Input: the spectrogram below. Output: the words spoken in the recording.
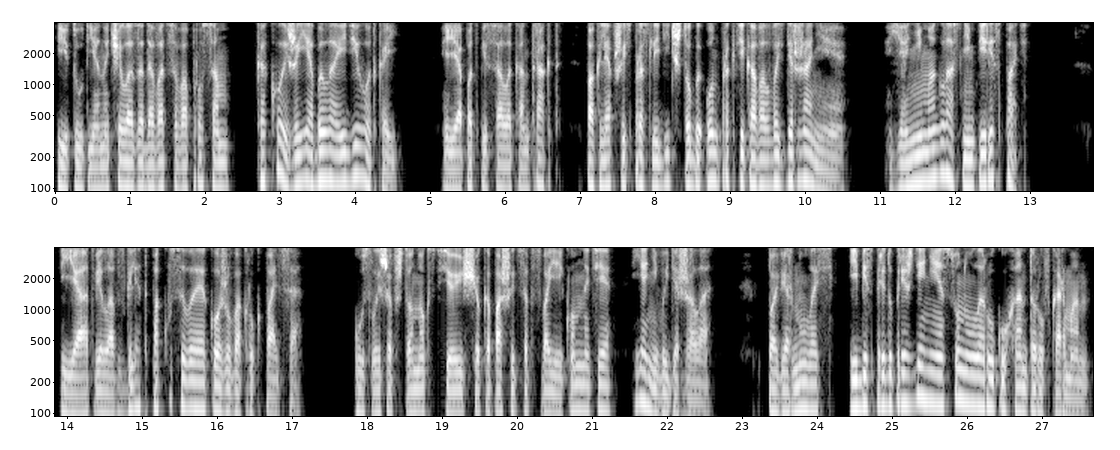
И тут я начала задаваться вопросом, какой же я была идиоткой. Я подписала контракт, поклявшись проследить, чтобы он практиковал воздержание. Я не могла с ним переспать. Я отвела взгляд, покусывая кожу вокруг пальца. Услышав, что Нокс все еще копошится в своей комнате, я не выдержала. Повернулась и без предупреждения сунула руку Хантеру в карман.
